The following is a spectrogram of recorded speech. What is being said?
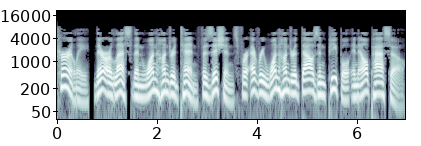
Currently, there are less than 110 physicians for every 100,000 people in El Paso.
